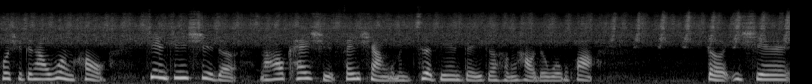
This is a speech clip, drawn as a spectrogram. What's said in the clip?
或是跟他问候，渐进式的，然后开始分享我们这边的一个很好的文化的一些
